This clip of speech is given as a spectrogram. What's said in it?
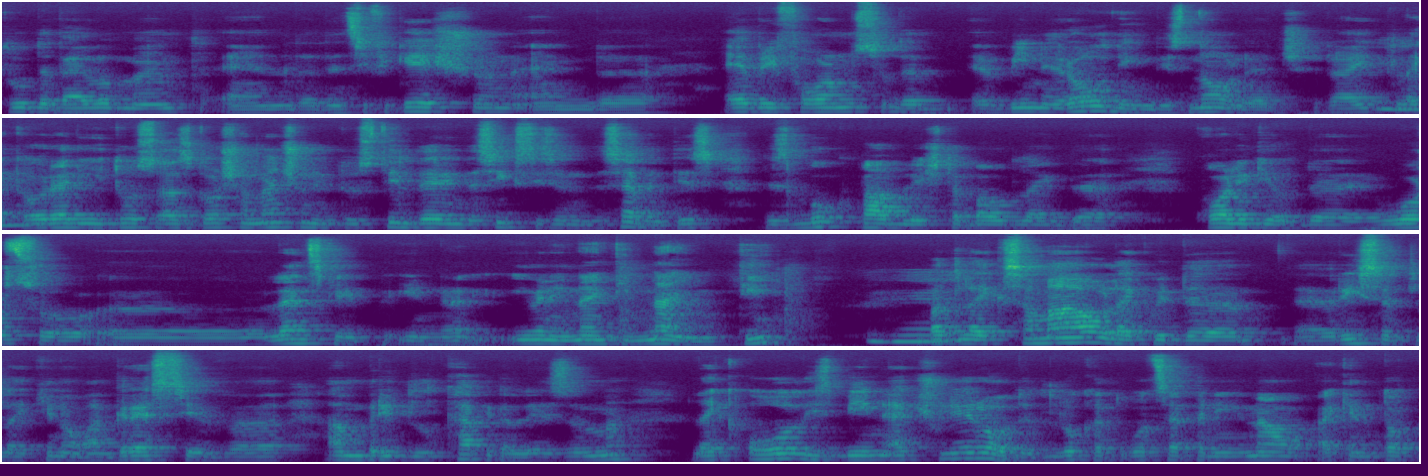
through development and densification and uh, every forms that have been eroding this knowledge, right? Mhm. Like already it was, as Gosha mentioned, it was still there in the 60s and the 70s. This book published about like the quality of the Warsaw uh, landscape in uh, even in 1990. Mhm. But like somehow, like with the uh, recent, like you know, aggressive, uh, unbridled capitalism, like all is being actually eroded. Look at what's happening now. I can talk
